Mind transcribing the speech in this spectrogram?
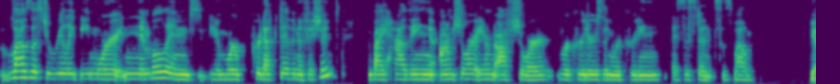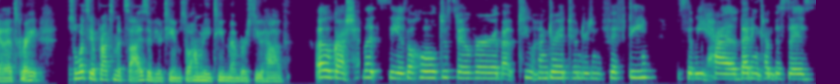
allows us to really be more nimble and you know more productive and efficient by having onshore and offshore recruiters and recruiting assistants as well. Yeah, that's great. So what's the approximate size of your team? So how many team members do you have? Oh gosh, let's see. As a whole, just over about 200, 250. So we have that encompasses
